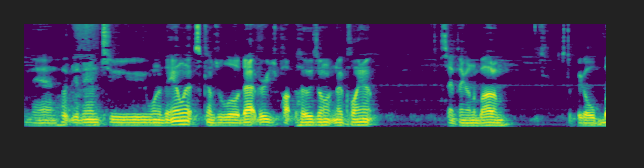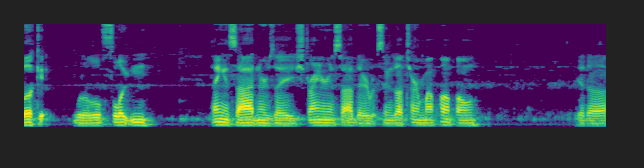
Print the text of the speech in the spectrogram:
And then hooked it into one of the inlets. Comes with a little adapter. You just pop the hose on it, no clamp. Same thing on the bottom. Just a big old bucket with a little floating thing inside, and there's a strainer inside there. But as soon as I turned my pump on, it uh,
